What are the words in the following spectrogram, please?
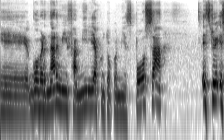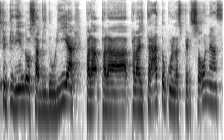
eh, gobernar mi familia junto con mi esposa. Estoy, pidiendo sabiduría para, el trato con las personas.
